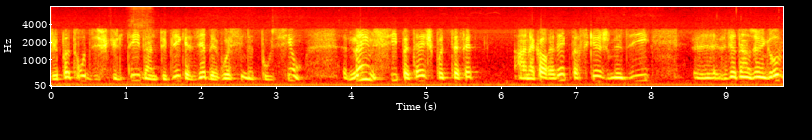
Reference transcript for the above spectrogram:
j'ai pas trop de difficultés dans le public à dire ben voici notre position. Même si peut-être je suis pas tout à fait en accord avec, parce que je me dis, euh, veux dire, dans un groupe,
